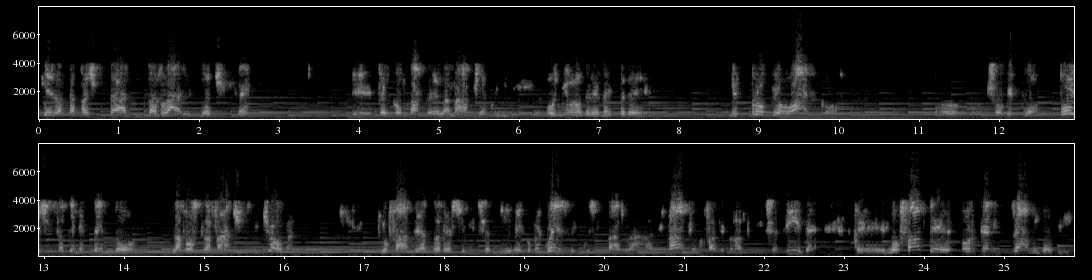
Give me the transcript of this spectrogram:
che è la capacità di parlare di agire eh, per combattere la mafia, quindi ognuno deve mettere nel proprio arco oh, ciò che può. Voi ci state mettendo la vostra faccia di giovani, lo fate attraverso iniziative come queste in cui si parla di mafia, lo fate con altre iniziative, eh, lo fate organizzandovi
